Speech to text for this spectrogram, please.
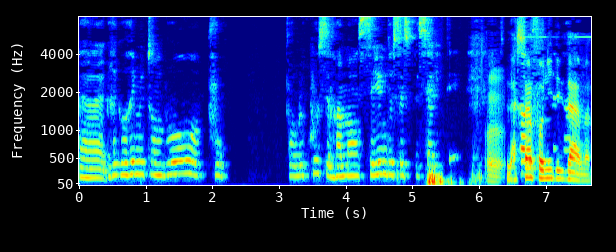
euh, Grégory Mutombo pour pour le coup, c'est vraiment c'est une de ses spécialités. Hmm. La symphonie des âmes.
